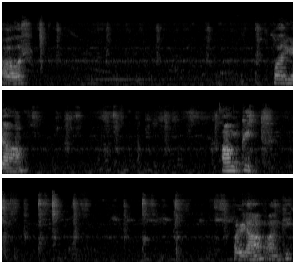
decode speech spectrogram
और परिणाम अंकित परिणाम अंकित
